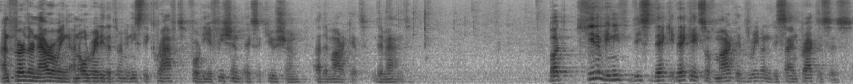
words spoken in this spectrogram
and further narrowing an already deterministic craft for the efficient execution at the market demand. But hidden beneath these dec decades of market-driven design practices,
